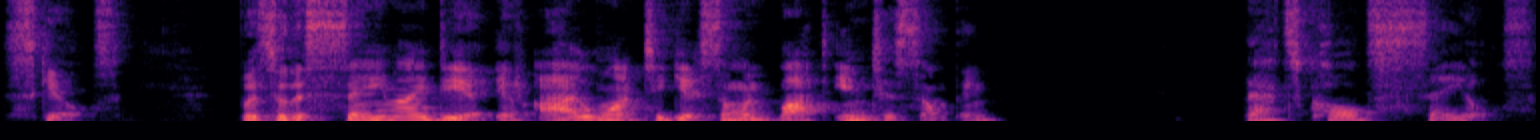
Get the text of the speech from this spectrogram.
skills. But so the same idea, if I want to get someone bought into something, that's called sales.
